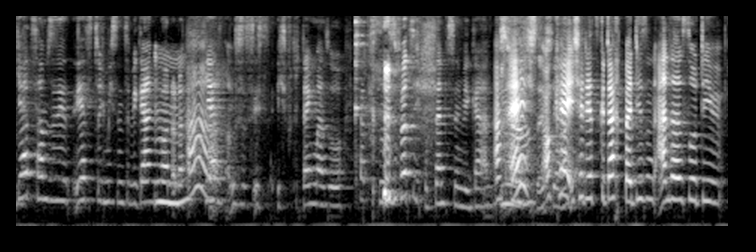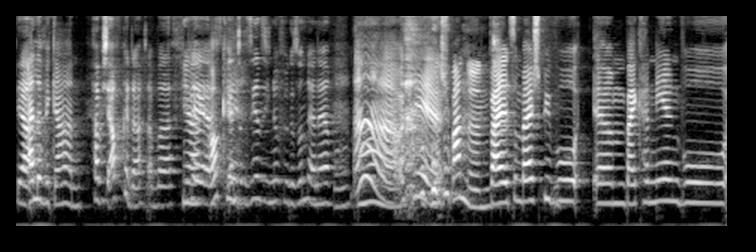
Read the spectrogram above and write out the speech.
jetzt haben sie, jetzt durch mich sind sie vegan geworden oder Ah. jetzt, und das ist, ich, ich denke mal so, höchstens 40 Prozent sind vegan. Ach 50, echt? Okay, Ja. ich hätte jetzt gedacht, bei dir sind alle so die, Ja. alle vegan. Habe ich auch gedacht, aber viele Ja, okay. interessieren sich nur für gesunde Ernährung. Ah, okay. Spannend. Weil zum Beispiel, wo ähm, bei Kanälen, wo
